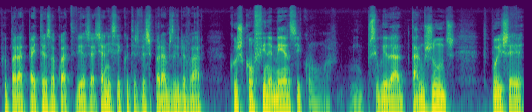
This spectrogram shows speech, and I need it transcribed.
foi parado para aí três ou quatro vezes. Já, já nem sei quantas vezes parámos de gravar, com os confinamentos e com a impossibilidade de estarmos juntos. Depois eh,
